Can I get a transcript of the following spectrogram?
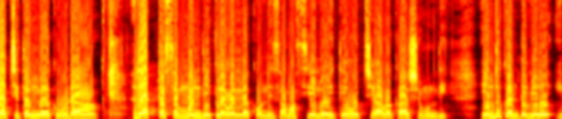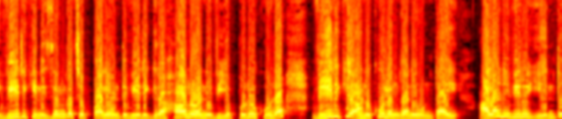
ఖచ్చితంగా కూడా రక్త సంబంధీకుల వల్ల కొన్ని సమస్యలు అయితే వచ్చే అవకాశం ఉంది. ఎందుకంటే వీరు వీరికి నిజంగా చెప్పాలి అంటే వీరి గ్రహాలు అనేవి ఎప్పుడూ కూడా వీరికి అనుకూలంగానే ఉంటాయి. అలానే వీరు ఎంతో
